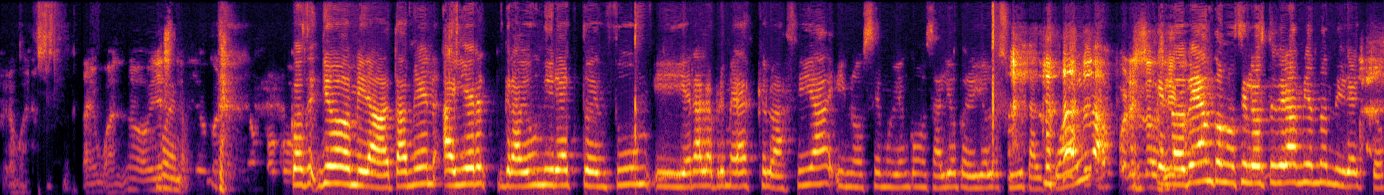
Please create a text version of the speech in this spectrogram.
pero bueno, da igual. No, hoy bueno. con yo, mira, también ayer grabé un directo en Zoom y era la primera vez que lo hacía y no sé muy bien cómo salió, pero yo lo subí tal cual. que lo vean como si lo estuvieran viendo en directo.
